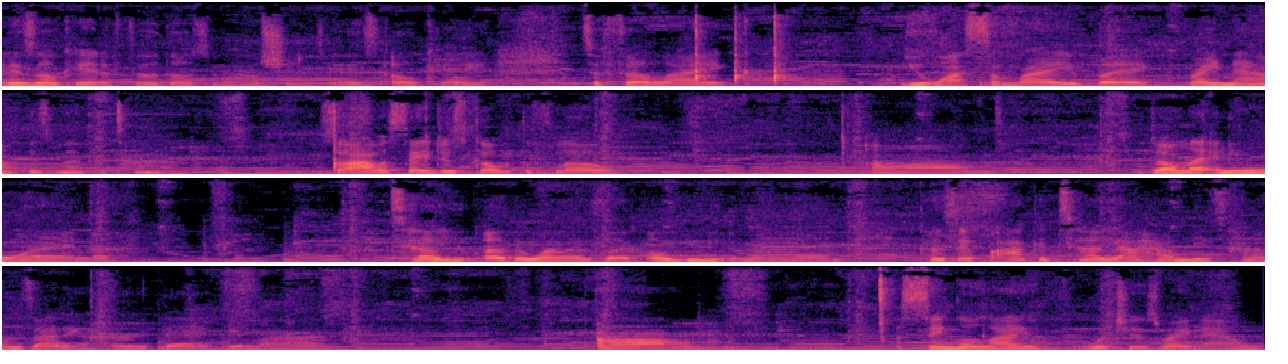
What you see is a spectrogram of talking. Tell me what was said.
It is okay to feel those emotions. It is okay to feel like you want somebody, but right now is not the time. So I would say just go with the flow. Um, don't let anyone tell you otherwise, like, oh, you need a man. Because if I could tell y'all how many times I didn't heard that in my um, single life, which is right now,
